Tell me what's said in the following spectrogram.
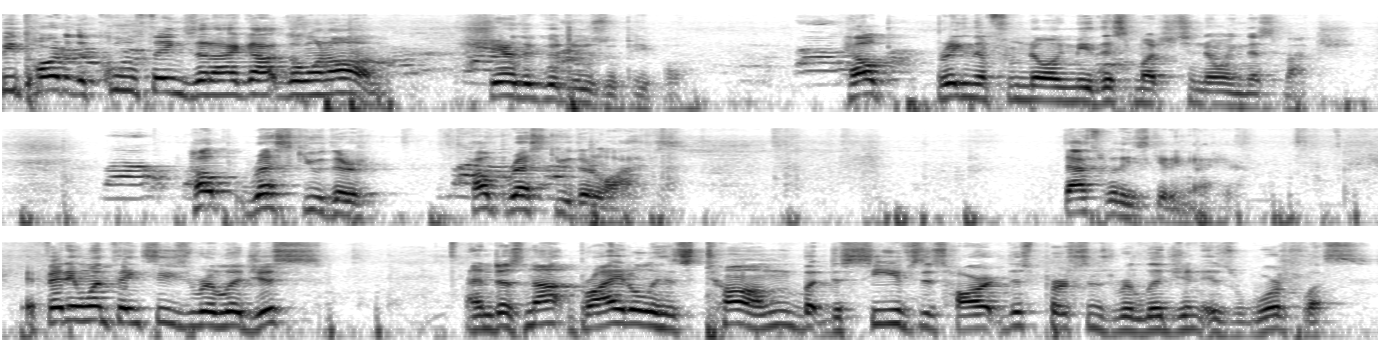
Be part of the cool things that I got going on. Share the good news with people. Help bring them from knowing me this much to knowing this much. Help rescue their help rescue their lives. That's what he's getting at here. If anyone thinks he's religious and does not bridle his tongue but deceives his heart, this person's religion is worthless.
